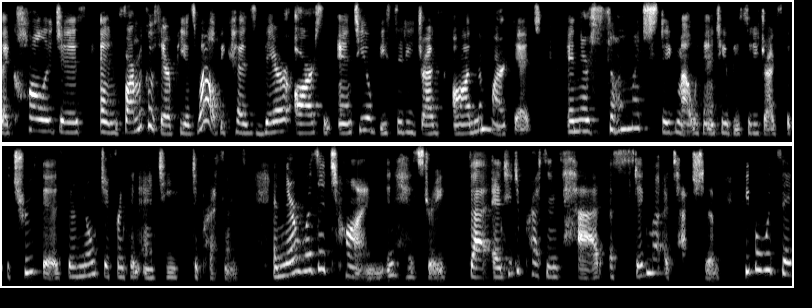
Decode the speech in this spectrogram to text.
psychologists, and pharmacotherapy as well, because there are some anti obesity drugs on the market and there's so much stigma with anti obesity drugs, but the truth is they're no different than antidepressants. And there was a time in history that antidepressants had a stigma attached to them. People would say,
